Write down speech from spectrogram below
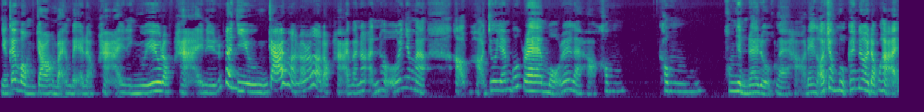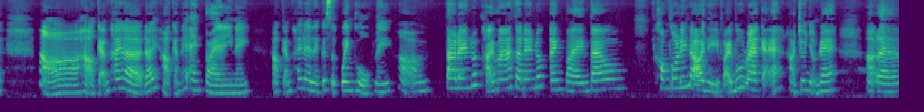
những cái vòng tròn bạn bè độc hại thì người yêu độc hại thì rất là nhiều những cái mà nó rất là độc hại và nó ảnh hưởng, nhưng mà họ họ chưa dám bước ra. Một đấy là họ không không không nhìn ra được là họ đang ở trong một cái nơi độc hại. Họ họ cảm thấy là, đấy, họ cảm thấy an toàn này này họ cảm thấy đây là cái sự quen thuộc này. Họ, tao đang rất thoải mái, tao đang rất an toàn, tao không có lý do gì phải bước ra cả. Họ chưa nhận ra. Hoặc là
